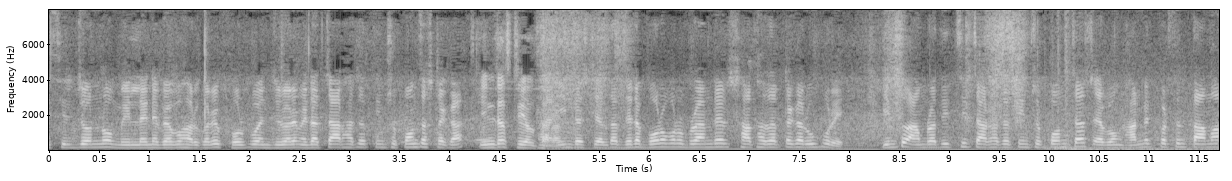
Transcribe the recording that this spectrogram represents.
এসির জন্য মেন লাইনে ব্যবহার করে four point zero R M এটা চার হাজার তিনশো পঞ্চাশ টাকা। ইন্ডাস্ট্রিয়াল হ্যাঁ ইন্ডাস্ট্রিয়াল তার যেটা বড় বড় ব্র্যান্ডের সাত হাজার টাকার উপরে। কিন্তু আমরা দিচ্ছি চার হাজার তিনশো পঞ্চাশ এবং হান্ড্রেড পার্সেন্ট তামা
